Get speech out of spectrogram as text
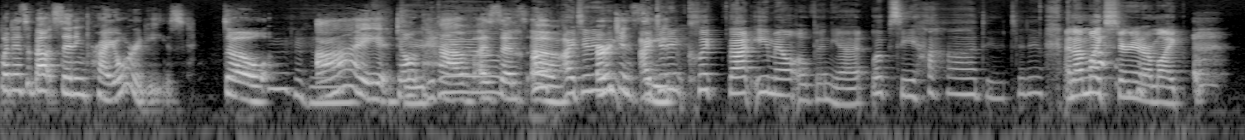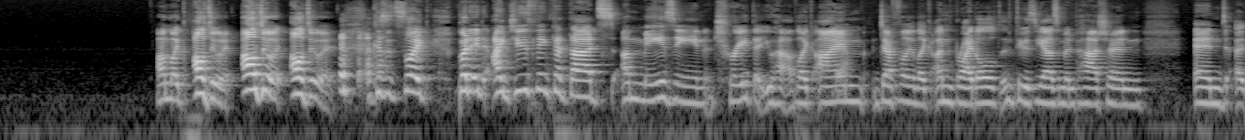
but it's about setting priorities. So mm-hmm. I don't have a sense oh, of oh, I didn't. urgency. I didn't click that email open yet. Whoopsie, haha, do do do. And I'm like staring at her. I'm like, I'm like, I'll do it. I'll do it. I'll do it. Because it's like, but it. I do think that that's amazing trait that you have. Like, I'm definitely like unbridled enthusiasm and passion. And uh,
